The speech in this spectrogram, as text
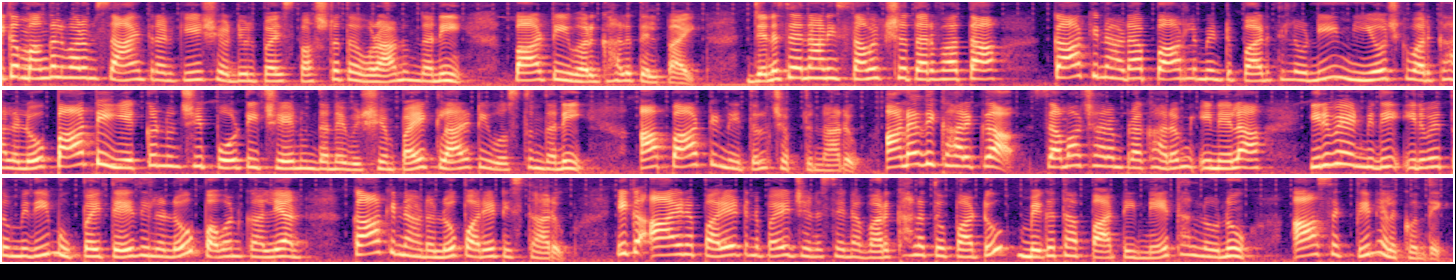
ఇక మంగళవారం సాయంత్రానికి షెడ్యూల్పై స్పష్టత రానుందని పార్టీ వర్గాలు తెలిపాయి. జనసేనాని సమీక్ష తర్వాత కాకినాడ పార్లమెంటు పరిధిలోని నియోజకవర్గాలలో పార్టీ ఎక్కడి నుంచి పోటీ చేయనుందనే విషయంపై క్లారిటీ వస్తుందని ఆ పార్టీ నేతలు చెప్తున్నారు. అనధికారిక సమాచారం ప్రకారం ఈ నెల ఇరవై ఎనిమిది ఇరవై తొమ్మిది ముప్పై తేదీలలో పవన్ కళ్యాణ్ కాకినాడలో పర్యటిస్తారు. ఇక ఆయన పర్యటనపై జనసేన వర్గాలతో పాటు మిగతా పార్టీ నేతల్లోనూ ఆసక్తి నెలకొంది.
